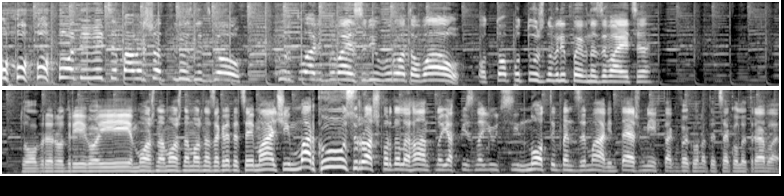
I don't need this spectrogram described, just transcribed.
Ого-го-го, дивіться, павершот плюс, let's go! Куртуа відбиває собі в ворота, вау! Ото потужно вліпив, називається. Добре, Родріго, і можна, можна, можна закрити цей матч. І Маркус Рашфорд елегантно. Я впізнаю ці ноти Бензема. Він теж міг так виконати це, коли треба.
